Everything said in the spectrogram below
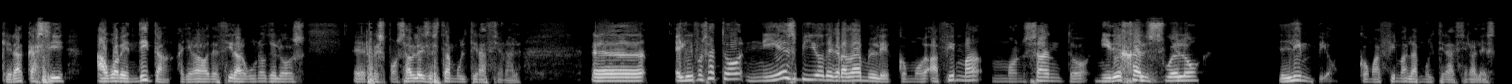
que era casi agua bendita, ha llegado a decir algunos de los eh, responsables de esta multinacional. Eh, el glifosato ni es biodegradable, como afirma Monsanto, ni deja el suelo limpio, como afirman las multinacionales.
